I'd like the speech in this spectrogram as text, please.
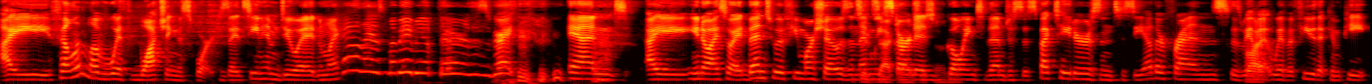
I fell in love with watching the sport because I'd seen him do it, and I'm like, oh, there's my baby up there. This is great. and I, you know, I so I had been to a few more shows, and That's then we exactly started going to them just as spectators and to see other friends because we have Right. a, we have a few that compete.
